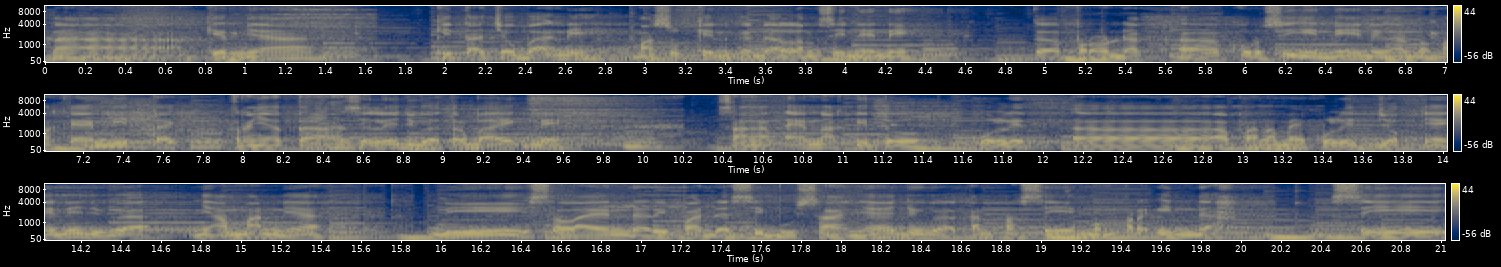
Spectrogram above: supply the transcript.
nah akhirnya kita coba nih masukin ke dalam sini nih ke produk uh, kursi ini dengan memakai Embitech ternyata hasilnya juga terbaik nih. Sangat enak gitu. Kulit uh, apa namanya kulit joknya ini juga nyaman ya di selain daripada si busanya juga kan pasti memperindah si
